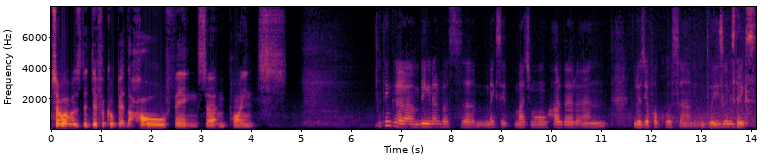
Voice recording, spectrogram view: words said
So, what was the difficult bit? The whole thing, certain points? I think um, being nervous uh, makes it much more harder and lose your focus and do easily mistakes,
